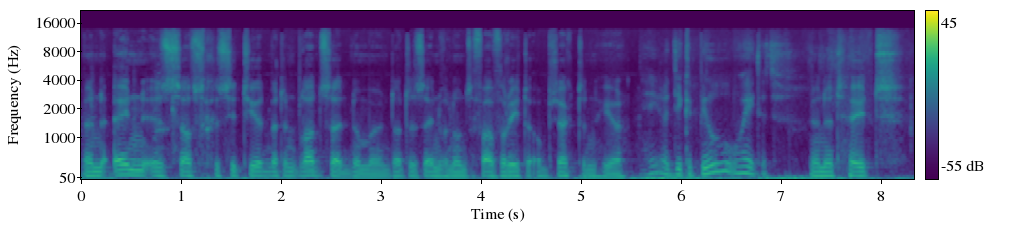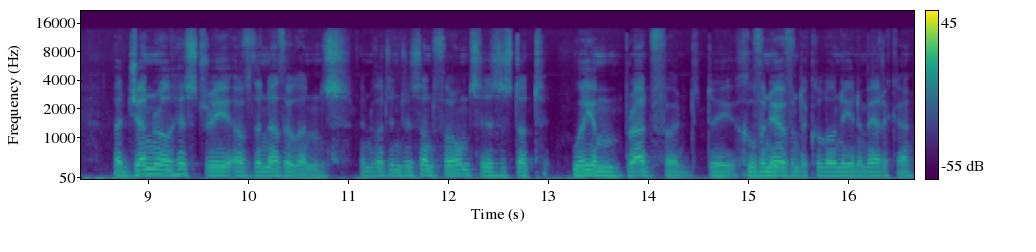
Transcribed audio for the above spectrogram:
En één is zelfs geciteerd met een bladzijdenummer. Dat is een van onze favoriete objecten hier. Een hele dikke pil, hoe heet het? En het heet A General History of the Netherlands. En wat interessant voor ons is, is dat William Bradford, de gouverneur van de kolonie in Amerika,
